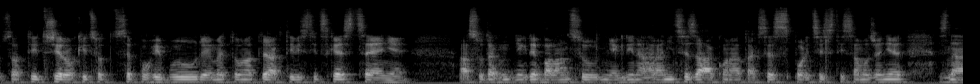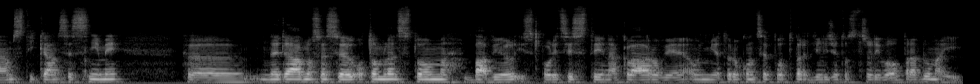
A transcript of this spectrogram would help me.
za ty tři roky, co se pohybuju, dejme to na té aktivistické scéně, a jsou tak někde balancu, někdy na hranici zákona, tak se s policisty samozřejmě znám, stýkám se s nimi. Eh, Nedávno jsem se o tomhle tom bavil i s policisty na Klárově a oni mě to dokonce potvrdili, že to střelivo opravdu mají.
